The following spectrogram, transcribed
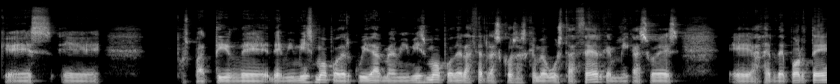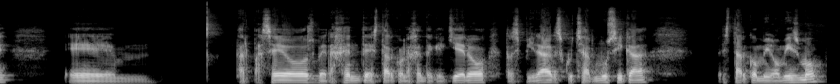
que es pues partir de, mí mismo, poder cuidarme a mí mismo, poder hacer las cosas que me gusta hacer, que en mi caso es eh, hacer deporte, dar paseos, ver a gente, estar con la gente que quiero, respirar, escuchar música, estar conmigo mismo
